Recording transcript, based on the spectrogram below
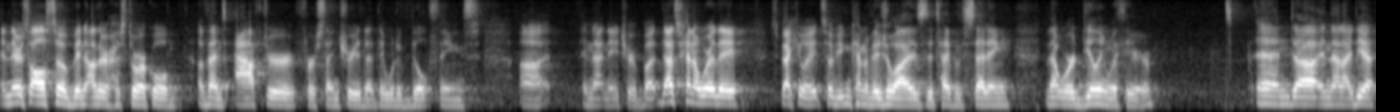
and there's also been other historical events after first century that they would have built things uh, in that nature. But that's kind of where they speculate. So if you can kind of visualize the type of setting that we're dealing with here and uh, in that idea.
